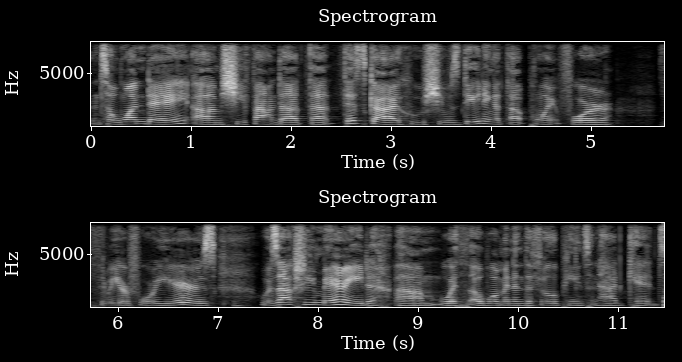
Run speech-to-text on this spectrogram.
until one day um, she found out that this guy who she was dating at that point for three or four years was actually married um, with a woman in the Philippines and had kids.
